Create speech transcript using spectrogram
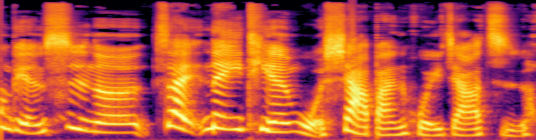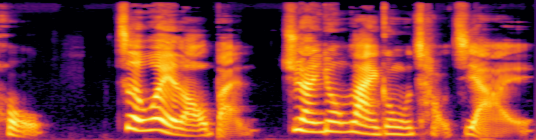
重点是呢，在那一天我下班回家之后，这位老板居然用赖跟我吵架、欸，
